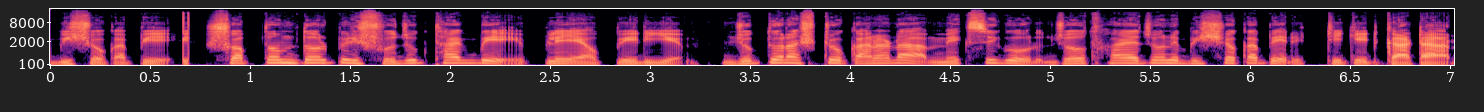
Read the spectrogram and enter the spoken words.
বিশ্বকাপে। সপ্তম দলটির সুযোগ থাকবে প্লে অফ পেরিয়ে। যুক্তরাষ্ট্র, কানাডা, মেক্সিকোর যৌথ আয়োজনে বিশ্বকাপের টিকিট কাটার।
